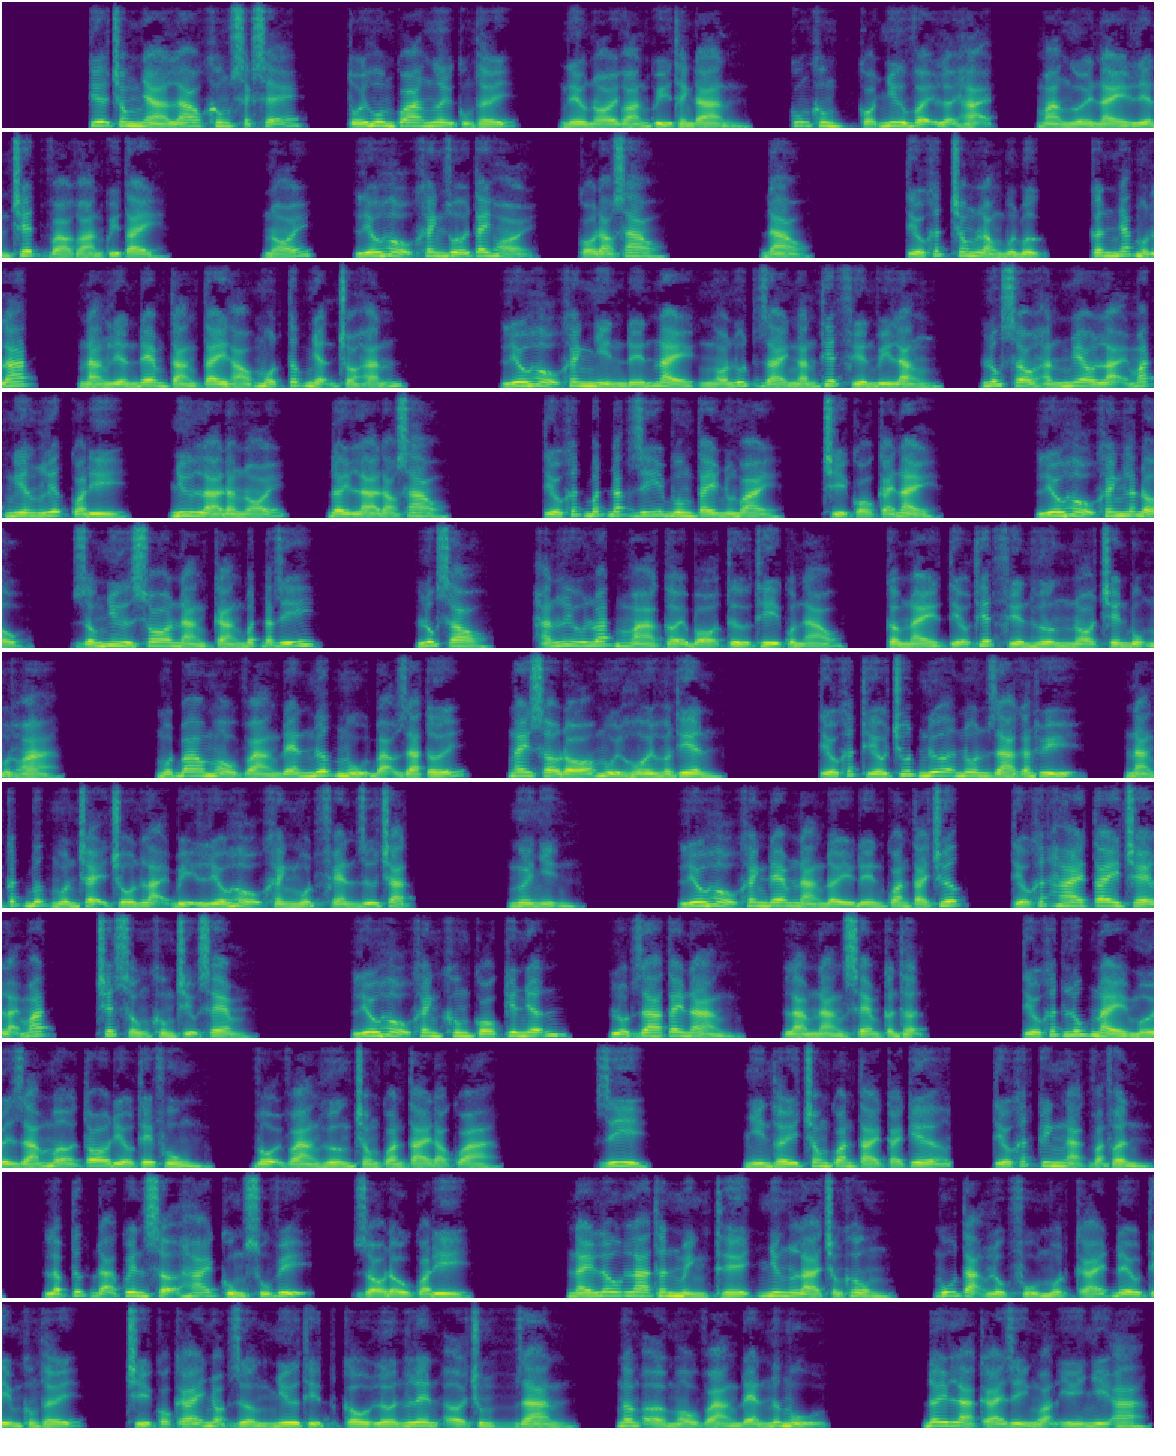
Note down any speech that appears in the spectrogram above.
Kia trong nhà lao không sạch sẽ, tối hôm qua ngươi cũng thấy, nếu nói đoán quỷ thành đàn, cũng không có như vậy lợi hại, mà người này liền chết vào đoán quỷ tay. Nói, liễu hậu khanh rỗi tay hỏi, có đau sao? Đau. Tiểu khất trong lòng buồn bực, cân nhắc một lát, nàng liền đem tàng tay háo một tấc nhận cho hắn. Liêu hậu khanh nhìn đến này ngón út dài ngắn thiết phiến vi lăng, lúc sau hắn meo lại mắt nghiêng liếc qua đi, như là đang nói, đây là đào sao. Tiểu khất bất đắc dĩ buông tay nhún vai, chỉ có cái này. Liêu hậu khanh lắc đầu, giống như so nàng càng bất đắc dĩ. Lúc sau, hắn lưu loát mà cởi bỏ tử thi quần áo, cầm này tiểu thiết phiến hướng nó trên bụng một hoa. Một bao màu vàng đen nước mủ bạo ra tới, ngay sau đó mùi hôi hơn thiên. Tiểu khất thiếu chút nữa nôn ra gan thủy, nàng cất bước muốn chạy trốn lại bị liêu hậu khanh một phen giữ chặt. Ngươi nhìn. Liêu hậu khanh đem nàng đẩy đến quan tài trước, tiểu khất hai tay che lại mắt, chết sống không chịu xem. Liêu hậu khanh không có kiên nhẫn, lột ra tay nàng, làm nàng xem cẩn thận. Tiểu khất lúc này mới dám mở to điều tế phủng, vội vàng hướng trong quan tài đảo qua. Gì? Nhìn thấy trong quan tài cái kia, tiểu khất kinh ngạc vạn phần, lập tức đã quên sợ hãi cùng xú vị, dò đầu qua đi. Này lâu la thân mình thế nhưng là trống không, ngũ tạng lục phủ một cái đều tìm không thấy, chỉ có cái nhọt dường như thịt cầu lớn lên ở trung gian, ngâm ở màu vàng đen nước mủ. Đây là cái gì ngoạn ý nhi a?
